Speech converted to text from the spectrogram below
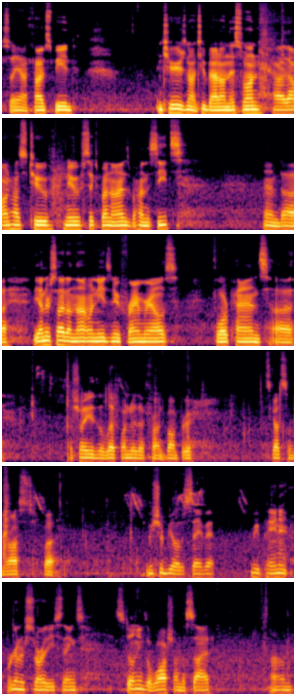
so yeah, five speed. Interior is not too bad on this one. Uh, that one has two new 6x9s behind the seats. And uh, the underside on that one needs new frame rails, floor pans. Uh, I'll show you the lip under the front bumper. It's got some rust, but we should be able to save it, repaint it. We're going to restore these things. still needs a wash on the side. Um,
